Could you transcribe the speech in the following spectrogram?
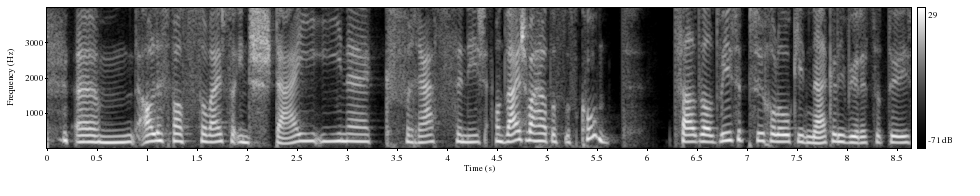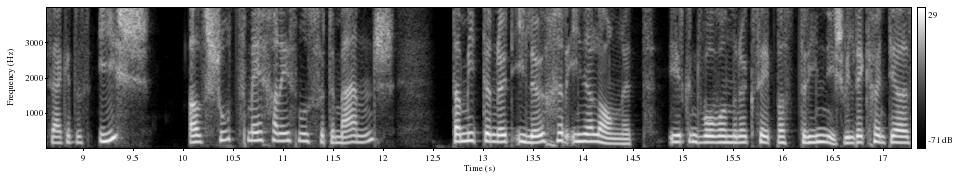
ähm, alles, was so, weißt, so in Stein gefressen ist. Und weißt du, woher das, das kommt? Die Feldwald-Wiesen-Psychologin Nägeli würde jetzt natürlich sagen, das ist als Schutzmechanismus für den Mensch, damit er nicht in Löcher reinlangt. Irgendwo, wo er nicht sieht, was drin ist. Weil da könnte ja eine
